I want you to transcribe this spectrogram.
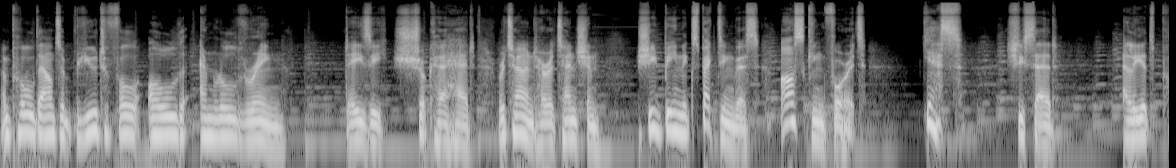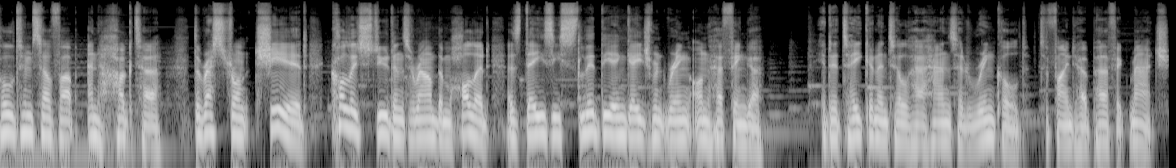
and pulled out a beautiful old emerald ring. Daisy shook her head, returned her attention. She'd been expecting this, asking for it. Yes, she said. Elliot pulled himself up and hugged her. The restaurant cheered. College students around them hollered as Daisy slid the engagement ring on her finger. It had taken until her hands had wrinkled to find her perfect match,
